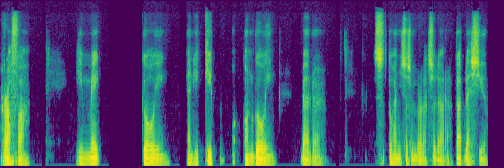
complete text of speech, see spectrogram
Rafa. He make going and he keep on going better. Tuhan Yesus memberkati saudara. God bless you.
